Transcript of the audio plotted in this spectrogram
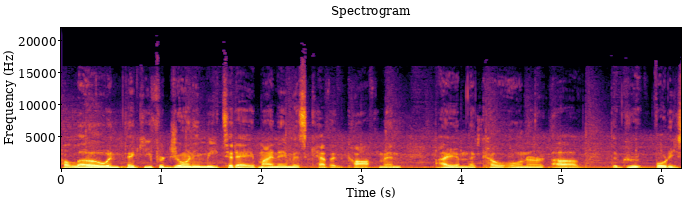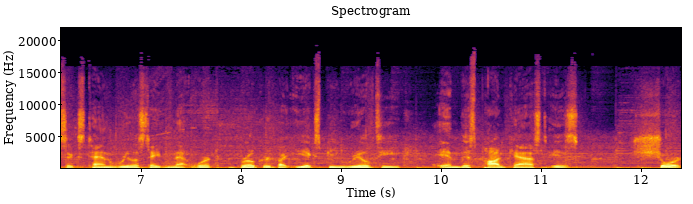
Hello, and thank you for joining me today. My name is Kevin Kaufman. I am the co owner of the Group 4610 Real Estate Network, brokered by eXp Realty. And this podcast is short,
